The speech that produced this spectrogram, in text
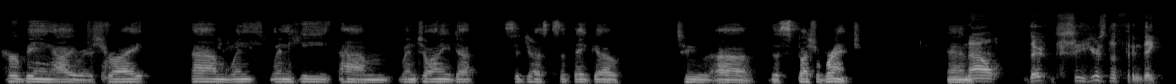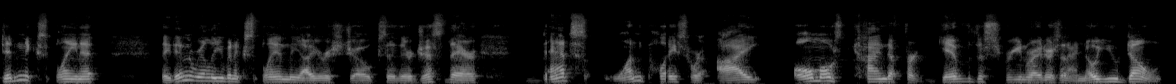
her being Irish, right? Um, when when he um, when Johnny Depp suggests that they go to uh, the special branch. And Now, there. See, here's the thing: they didn't explain it. They didn't really even explain the Irish jokes. So they're just there. That's one place where I almost kind of forgive the screenwriters, and I know you don't.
